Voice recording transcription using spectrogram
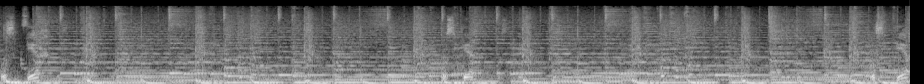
Успех! Успех! Успех!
